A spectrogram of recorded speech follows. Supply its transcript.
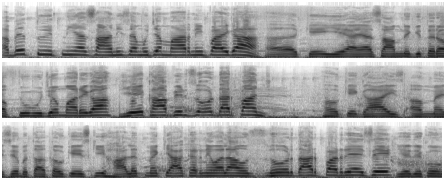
अबे तू इतनी आसानी से मुझे मार नहीं पाएगा। ओके, ये आया सामने की तरफ़। तू मुझे मारेगा। ये खा फिर जोरदार पंच ओके गाइस अब मैं इसे बताता हूँ कि इसकी हालत में क्या करने वाला हूँ। जोरदार पड़ रहे हैं इसे। ये देखो,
